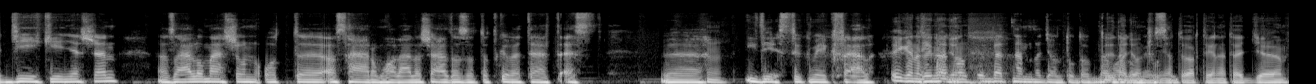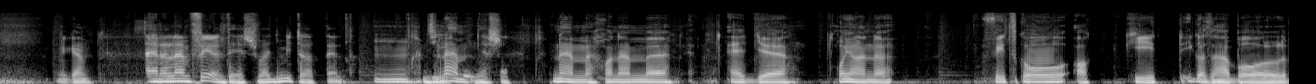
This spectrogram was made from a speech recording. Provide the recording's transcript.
gyékényesen az állomáson, ott az három halálos áldozatot követelt, ezt hm. idéztük még fel. Igen, ez Én egy nagyon... Többet nem nagyon tudok. Ez egy nagyon csúnya történet, egy igen szerelemféltés, vagy mi történt? Mm, nem, nem, hanem egy olyan fickó, akit igazából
